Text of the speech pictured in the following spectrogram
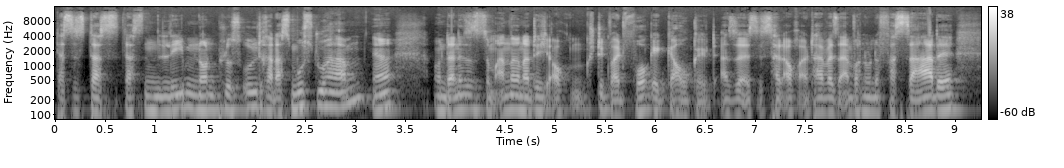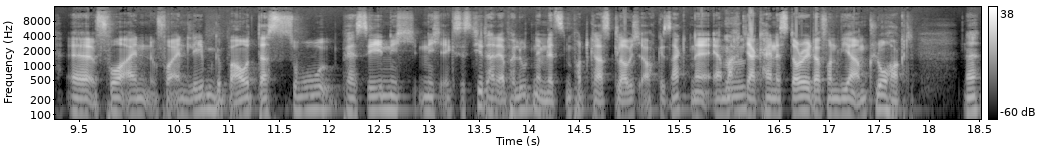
das ist das, das ist ein Leben Nonplusultra, das musst du haben. Ja? Und dann ist es zum anderen natürlich auch ein Stück weit vorgegaukelt. Also es ist halt auch teilweise einfach nur eine Fassade äh, vor, ein, vor ein Leben gebaut, das so per se nicht, nicht existiert. Hat der Paluten im letzten Podcast, glaube ich, auch gesagt. Ne? Er macht Mhm. ja keine Story davon, wie er am Klo hockt. Ne?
